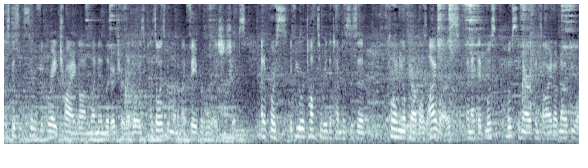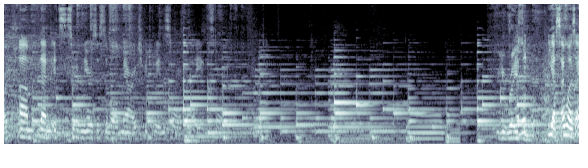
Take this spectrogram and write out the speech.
Just because it's sort of a great triangon one in literature that always has always been one of my favorite relationships. And of course, if you were taught to read The Tempest as a colonial parable, as I was, and I think most most Americans are, I don't know if you are, um, then it's sort of an irresistible marriage between the story of and raised went- yes, I was. I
